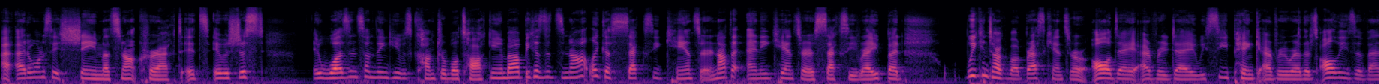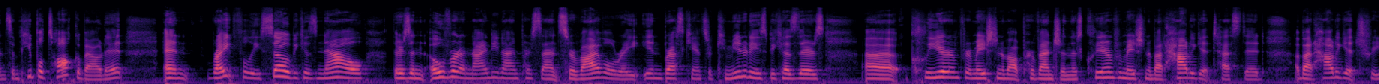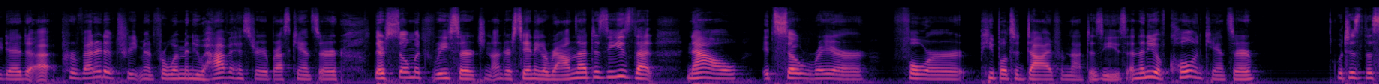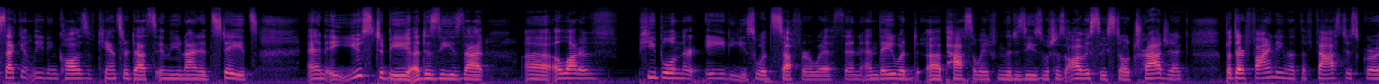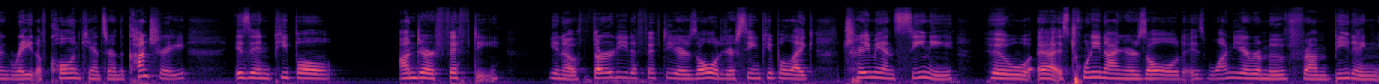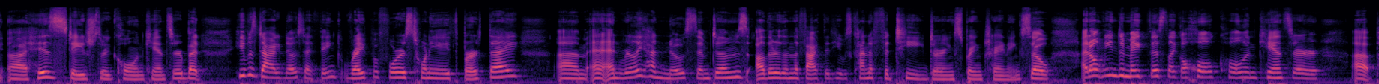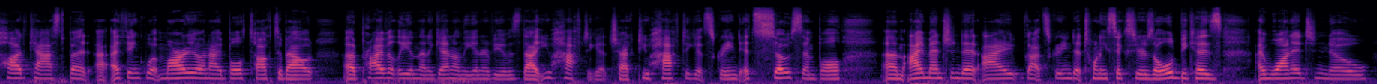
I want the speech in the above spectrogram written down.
I, I don't want to say shame. That's not correct. It's it was just it wasn't something he was comfortable talking about because it's not like a sexy cancer. Not that any cancer is sexy, right? But we can talk about breast cancer all day, every day. We see pink everywhere. There's all these events, and people talk about it, and rightfully so, because now there's an over a 99% survival rate in breast cancer communities because there's uh, clear information about prevention. There's clear information about how to get tested, about how to get treated, uh, preventative treatment for women who have a history of breast cancer. There's so much research and understanding around that disease that now it's so rare for people to die from that disease. And then you have colon cancer, which is the second leading cause of cancer deaths in the United States. And it used to be a disease that uh, a lot of people in their 80s would suffer with and, and they would uh, pass away from the disease, which is obviously still tragic. But they're finding that the fastest growing rate of colon cancer in the country is in people under 50, you know, 30 to 50 years old. You're seeing people like Trey Mancini, who uh, is 29 years old, is one year removed from beating uh, his stage three colon cancer, but he was diagnosed, I think, right before his 28th birthday um, and, and, really had no symptoms other than the fact that he was kind of fatigued during spring training. So I don't mean to make this like a whole colon cancer uh, podcast, but I think what Mario and I both talked about uh, privately and then again on the interview is that you have to get checked. You have to get screened. It's so simple. Um, I mentioned it. I got screened at 26 years old because I wanted to know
